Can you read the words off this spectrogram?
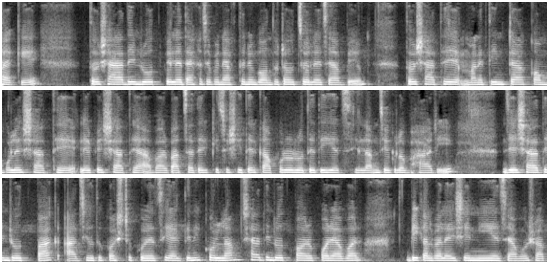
থাকে। তো সারাদিন রোদ পেলে দেখা যাবে ন্যাপথনের গন্ধটাও চলে যাবে। তো সাথে মানে তিনটা কম্বলের সাথে, লেপের সাথে আবার বাচ্চাদের কিছু শীতের কাপড়ও রোদে দিয়েছিলাম, যেগুলো ভারী। যে সারাদিন রোদ পাক আর যেহেতু কষ্ট করেছি, একদিনই করলাম। সারাদিন রোদ পাওয়ার পরে আবার বিকালবেলা এসে নিয়ে যাব সব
